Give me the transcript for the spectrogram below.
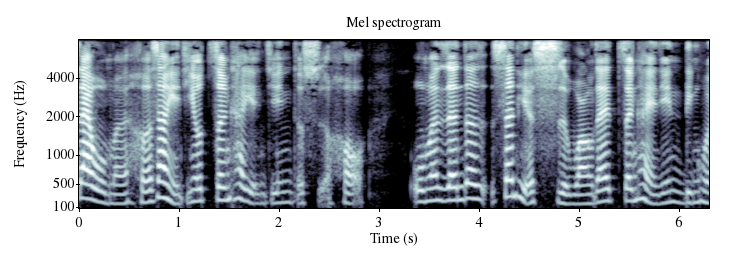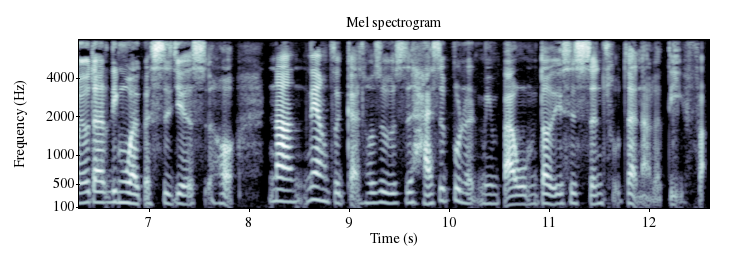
在我们合上眼睛又睁开眼睛的时候，我们人的身体的死亡，在睁开眼睛，灵魂又在另外一个世界的时候，那那样子感受是不是还是不能明白我们到底是身处在哪个地方？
